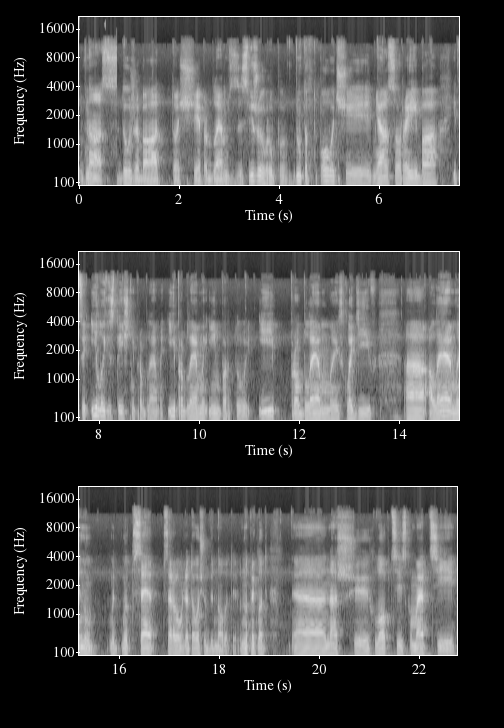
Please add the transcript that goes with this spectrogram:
в нас дуже багато ще проблем з свіжою групою. Ну, тобто овочі, м'ясо, риба. І це і логістичні проблеми, і проблеми імпорту, і проблеми складів. А, але ми, ну, ми, ми все, все робимо для того, щоб відновити. Наприклад, е, наші хлопці з комерції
